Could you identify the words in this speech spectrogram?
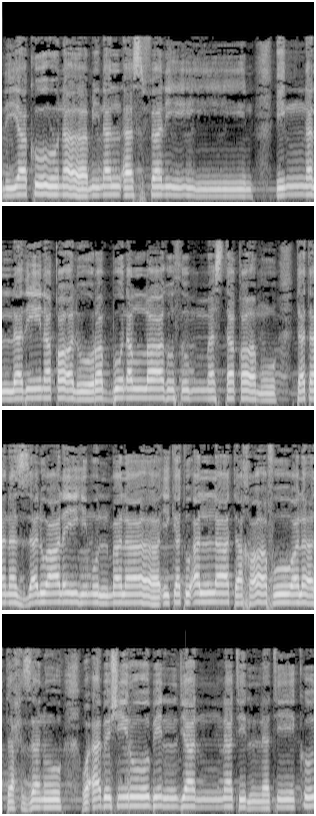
ليكونا من الأسفلين. إن الذين قالوا ربنا الله ثم استقاموا تتنزل عليهم الملائكة ألا تخافوا ولا تحزنوا وأبشروا بالجنة التي كنتم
